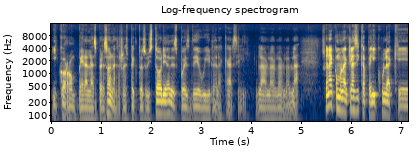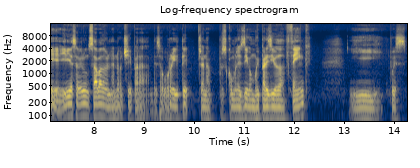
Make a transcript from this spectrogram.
y corromper a las personas respecto a su historia después de huir de la cárcel y bla bla bla bla bla. Suena como la clásica película que irías a ver un sábado en la noche para desaburrirte. Suena pues como les digo muy parecido a Think y pues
